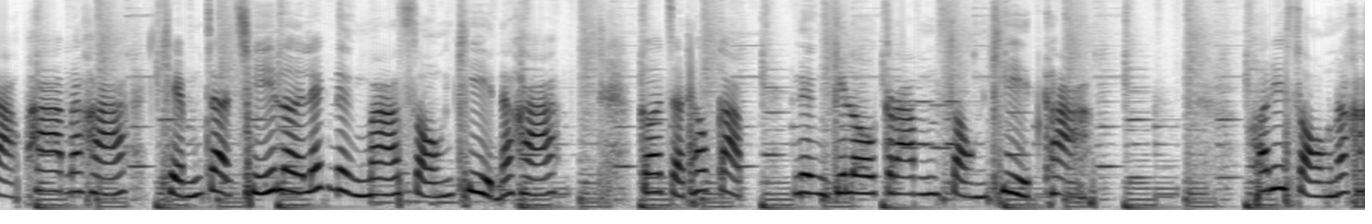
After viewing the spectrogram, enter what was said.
จากภาพนะคะ เข็มจะชี้เลยเลข 1 มา 2 ขีดนะคะ ก็จะเท่ากับ 1 กิโลกรัม 2 ขีดค่ะ ข้อที่ 2 นะค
